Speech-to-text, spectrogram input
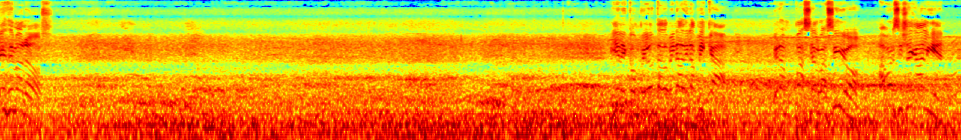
Es de manos. Viene con pelota dominada y la pica. Gran pase al vacío. A ver si llega alguien.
